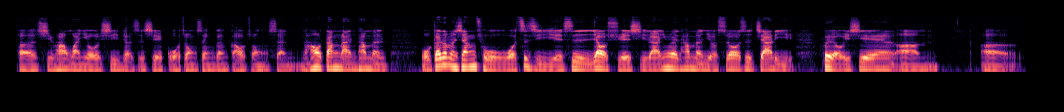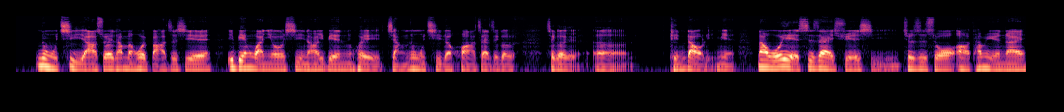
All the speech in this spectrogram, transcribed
呃喜欢玩游戏的这些国中生跟高中生。然后当然他们，我跟他们相处，我自己也是要学习啦，因为他们有时候是家里会有一些嗯。呃，怒气呀，所以他们会把这些一边玩游戏，然后一边会讲怒气的话，在这个这个呃频道里面。那我也是在学习，就是说，哦，他们原来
